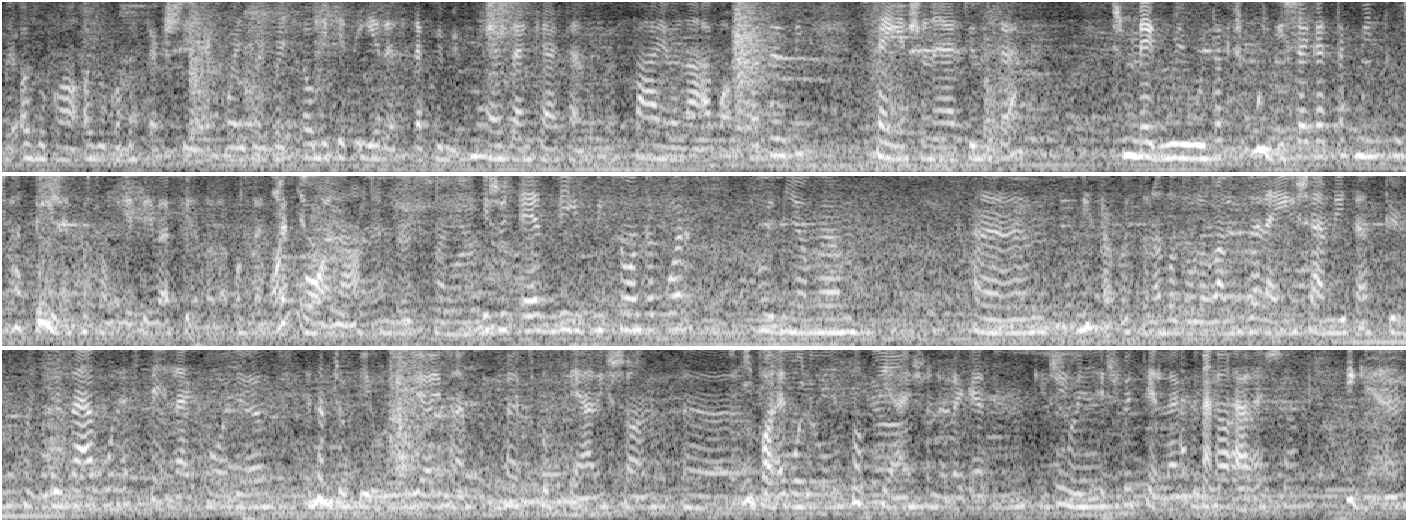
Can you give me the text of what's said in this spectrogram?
vagy azok a, azok a betegségek, vagy, vagy, vagy amiket éreztek, hogy mondjuk nehezen keltem föl, fáj a lábam, stb. teljesen eltűntek, és megújultak, és úgy viselkedtek, mintha tényleg 22 évvel fiatalabbak lettek volna. És hogy ez vég- viszont akkor, hogy mondjam, visszaköszön az a dolog, amit az elején is említettünk, hogy igazából ez tényleg, hogy ez nem csak biológiai, hanem, hanem szociálisan, öm, van ez, szociálisan öregedünk, és hogy, és hogy tényleg, Hát mentálisan. igen.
